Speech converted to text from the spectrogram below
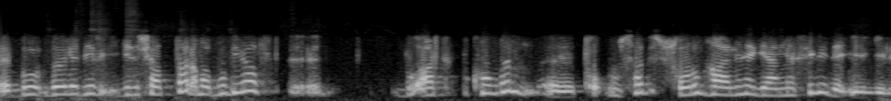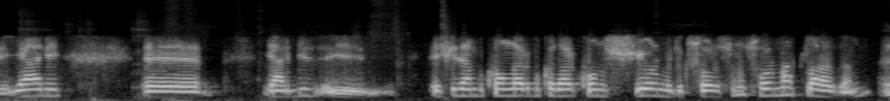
E, bu böyle bir gidişat var ama bu biraz e, bu artık bu konuların e, toplumsal bir sorun haline gelmesiyle de ilgili. Yani e, yani biz e, eskiden bu konuları bu kadar konuşuyor muyduk sorusunu sormak lazım. E,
